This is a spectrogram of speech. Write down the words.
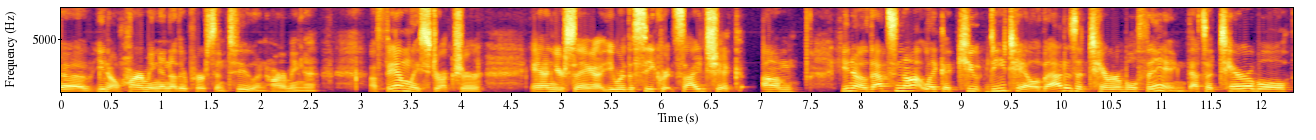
uh, you know, harming another person too and harming a, a family structure. And you're saying uh, you were the secret side chick. Um, you know, that's not like a cute detail. That is a terrible thing. That's a terrible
